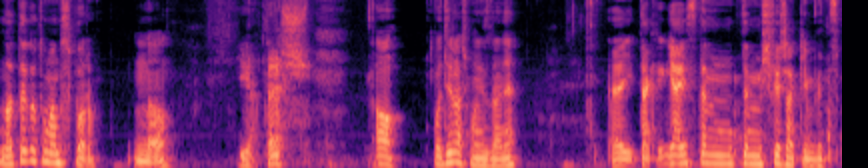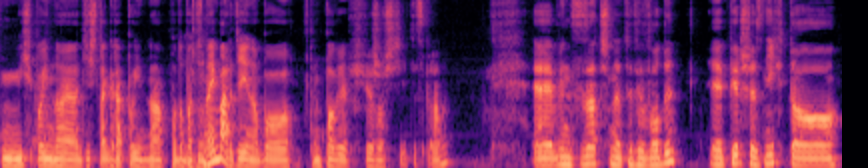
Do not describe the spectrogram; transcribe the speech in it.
No tego tu mam sporo. No, Ja też. O, podzielasz moje zdanie? Ej, tak, ja jestem tym świeżakiem, więc mi się powinna, gdzieś ta gra powinna podobać najbardziej, no bo ten powiew świeżości te sprawy. E, więc zacznę te wywody. E, pierwszy z nich to,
